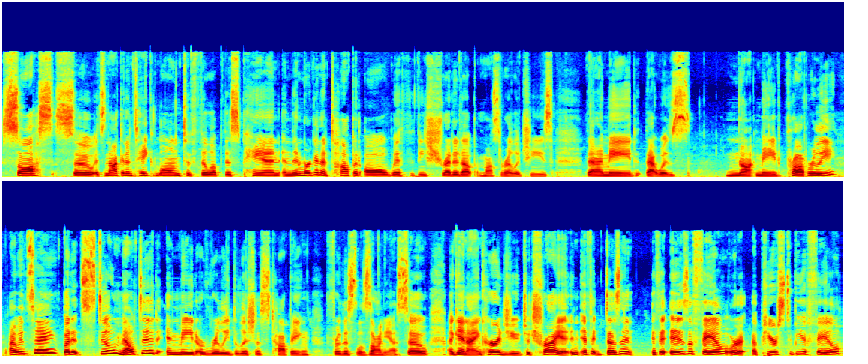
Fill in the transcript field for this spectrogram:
sauce, so it's not going to take long to fill up this pan. And then we're going to top it all with the shredded up mozzarella cheese that I made that was not made properly, I would say, but it's still melted and made a really delicious topping for this lasagna. So again, I encourage you to try it. And if it doesn't if it is a fail or it appears to be a fail,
